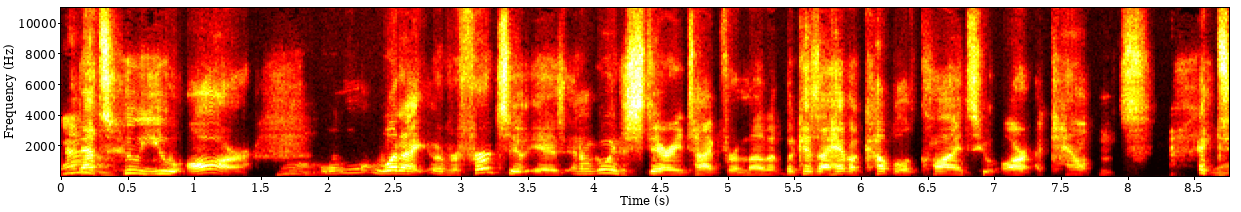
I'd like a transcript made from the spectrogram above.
Yeah. That's who you are. What I refer to is, and I'm going to stereotype for a moment because I have a couple of clients who are accountants. Right?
